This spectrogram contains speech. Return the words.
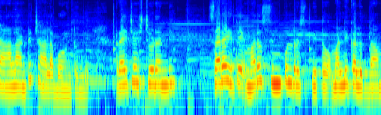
చాలా అంటే చాలా బాగుంటుంది. ట్రై చేసి చూడండి. సరే అయితే మరో సింపుల్ రెసిపీతో మళ్ళీ కలుద్దాం.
